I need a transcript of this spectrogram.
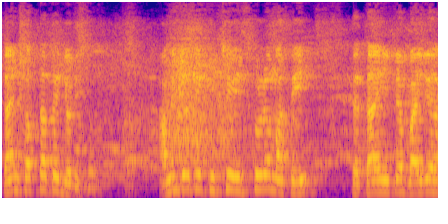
তাই সবটাতে জড়িত। আমি যদি কিছু স্কুলে মাতি তো তাই এটা বাইরে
